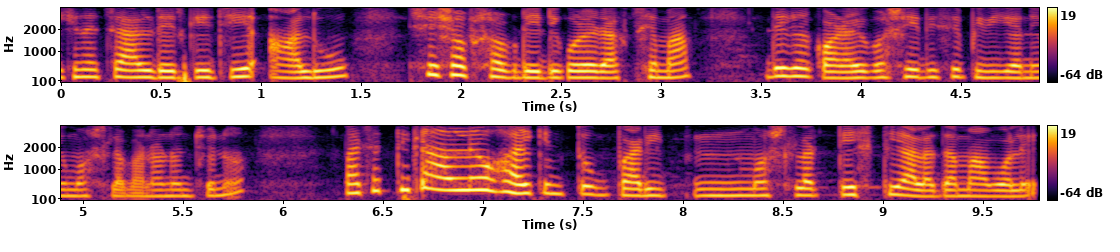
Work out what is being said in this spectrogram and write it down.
এখানে চাল দেড় কেজি, আলু, সেসব সব রেডি করে রাখছে মা। দেখে কড়াই বসাই দিছে বিরিয়ানি মশলা বানানোর জন্য। বাজার থেকে আনলেও হয়, কিন্তু বাড়ির মশলার টেস্টই আলাদা মা বলে।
